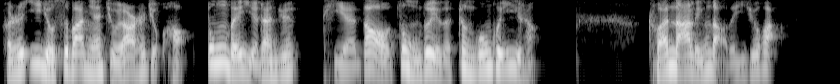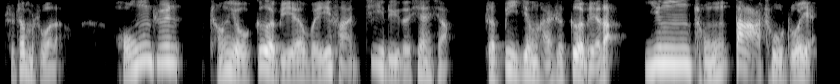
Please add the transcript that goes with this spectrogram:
可是，一九四八年九月二十九号，东北野战军铁道纵队的政工会议上，传达领导的一句话是这么说的：“红军曾有个别违反纪律的现象，这毕竟还是个别的，应从大处着眼，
